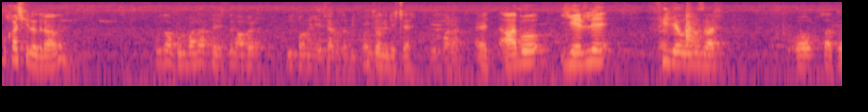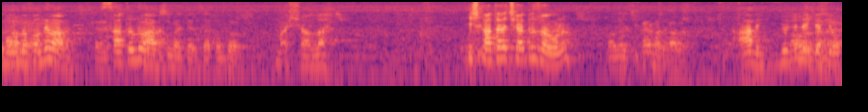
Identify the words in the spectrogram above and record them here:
Bu kaç kilodur abi? Bu da kurbana teslim abi. Bir tonu geçer bu da. Bir ton Bir tonu geçer. Kurbana. Evet abi bu yerli fil yavrumuz var. O satıldı Monofon değil mi abi? Satıldı mı abi? Simentel satıldı o. Maşallah. Hiç kantara çıkarttınız mı abi onu? Vallahi çıkarmadık abi. Abi gözünden Oradan kesiyor. abi.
